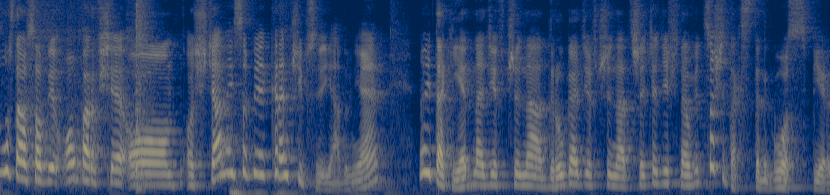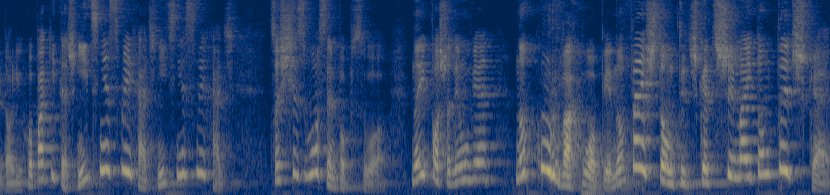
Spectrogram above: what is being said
ustał sobie, oparł się o, o ścianę i sobie crunchipsy jadł, nie? No i tak jedna dziewczyna, druga dziewczyna, trzecia dziewczyna, mówię, co się tak z ten głos spierdoli? Chłopaki też, nic nie słychać, nic nie słychać. Coś się z głosem popsuło. No i poszedł i mówię, no kurwa chłopie, no weź tą tyczkę, trzymaj tą tyczkę.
